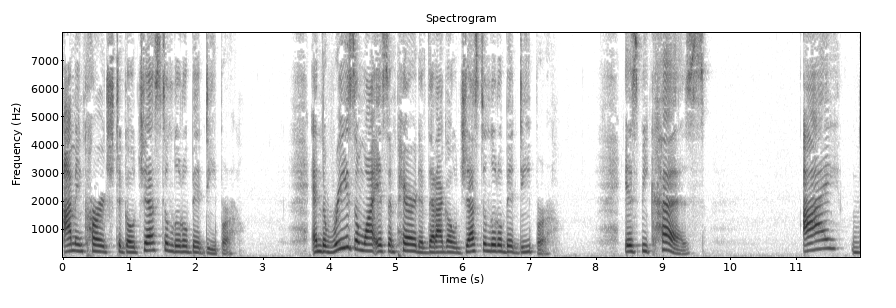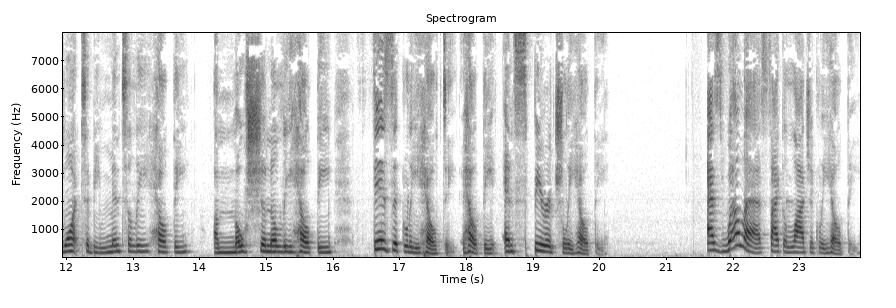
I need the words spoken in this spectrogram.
I'm encouraged to go just a little bit deeper. And the reason why it's imperative that I go just a little bit deeper is because I want to be mentally healthy, emotionally healthy, physically healthy, healthy and spiritually healthy, as well as psychologically healthy.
